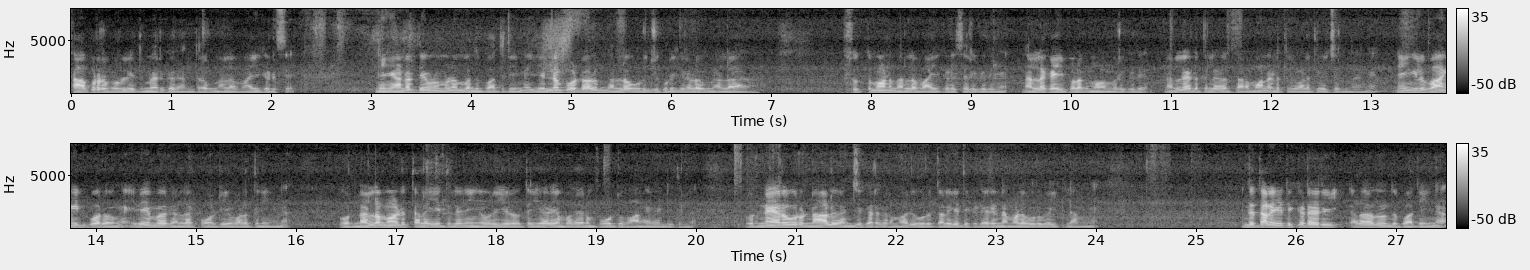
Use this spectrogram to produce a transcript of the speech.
சாப்பிட்ற பொருள் எதுவுமே இருக்காது. அந்தளவுக்கு நல்லா வாய் கிடச்சி. நீங்கள் அடர்த்தி உணவுலாம் வந்து பார்த்துட்டிங்கன்னா என்ன போட்டாலும் நல்லா உறிஞ்சி குடிக்கிற அளவுக்கு நல்லா சுத்தமான நல்ல வாய் கடைசி இருக்குதுங்க. நல்ல கை பழக்கமாகவும் இருக்குது. நல்ல இடத்துல தரமான இடத்துல வளர்த்தி வச்சுருந்தாங்க. நீங்களும் வாங்கிட்டு போகிறவங்க இதே மாதிரி நல்லா குவாலிட்டியாக வளர்த்துனீங்கன்னா ஒரு நல்ல மாடு தலையத்தில் நீங்கள் ஒரு எழுபத்தையாயிரம் எண்பதாயிரம் போட்டு வாங்க வேண்டியதில்லை. ஒரு நேரம் ஒரு நாலு அஞ்சு கறக்கிற மாதிரி ஒரு தலையத்து கிடாரி நம்மளே ஒரு வைக்கலாமுங்க. இந்த தலையத்து கிடாரி அதாவது வந்து பார்த்தீங்கன்னா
